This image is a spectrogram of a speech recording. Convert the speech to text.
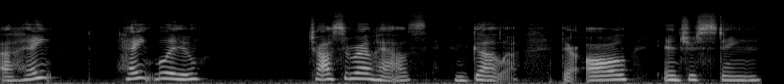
a Haint, Haint Blue, Charleston Row House, and Gullah. They're all interesting.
